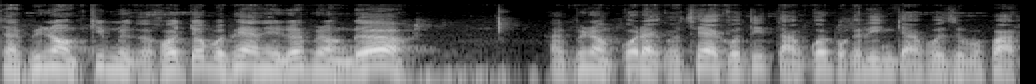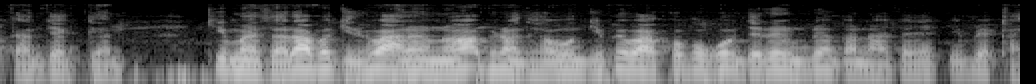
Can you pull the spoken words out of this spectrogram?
จากพี่น้องคลิปหนึ่งกับเขาจบไปแพงให้ด้วยพี่น้องเด้อให้พี่น้องกดไลค์กดแชร์กดติดตามกดปกระดิ่งจากเพื่อสุขภาพการแจ้งเตือนคลิปมาสาระเพื่อกินเพื่อว่าเนาะพี่น้องที่เขาวงกินเพื่อว่าเขาพวกผมจะเรื่องเรื่องกันหนาจะจะจิ้มเรียกไข่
